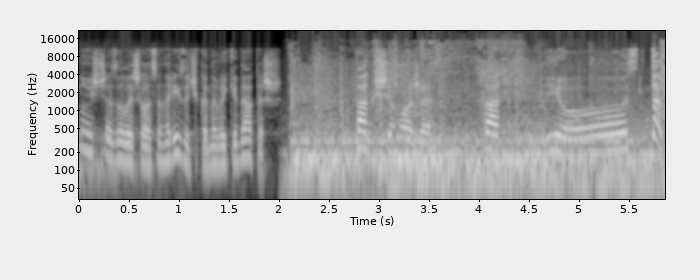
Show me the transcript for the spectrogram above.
Ну і ще залишилася нарізочка, не викидати ж. Так ще може. Так. І ось так.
